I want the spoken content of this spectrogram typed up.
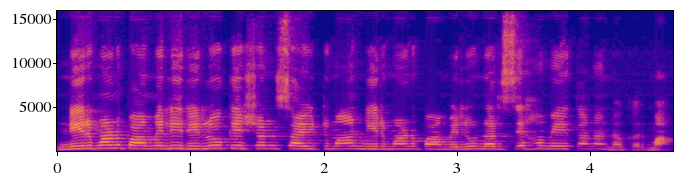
નિર્માણ પામેલી રિલોકેશન સાઇટમાં નિર્માણ પામેલું નરસિંહ મહેતાના નગરમાં.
